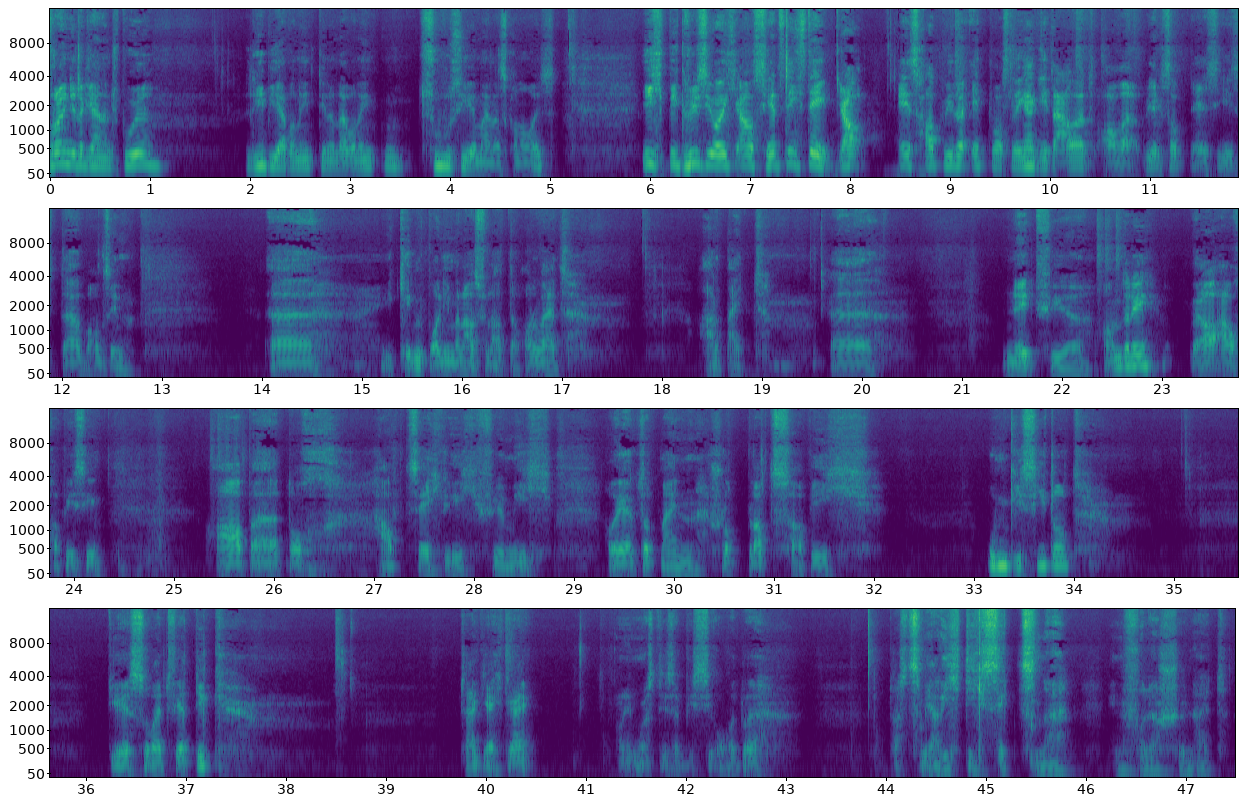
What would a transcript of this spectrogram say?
Freunde der kleinen Spur, liebe Abonnentinnen und Abonnenten, Zuseher meines Kanals. Ich begrüße euch aufs Herzlichste. Ja, es hat wieder etwas länger gedauert, aber wie gesagt, es ist der Wahnsinn. Äh, ich mich bald nicht mehr aus von lauter Arbeit. Arbeit. Äh, nicht für andere, ja, auch ein bisschen, aber doch hauptsächlich für mich. Habe ich ja gesagt, meinen Schlottplatz habe ich umgesiedelt. Der ist soweit fertig. Zeige ich euch gleich. Ich muss das ein bisschen runter tun, dass es mir richtig seht, ne? in voller Schönheit.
